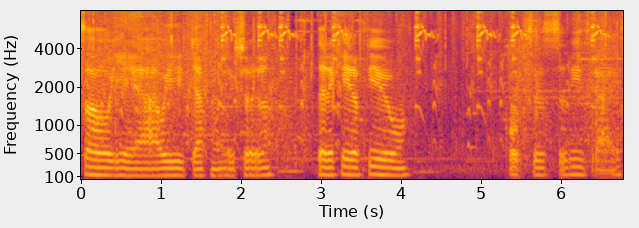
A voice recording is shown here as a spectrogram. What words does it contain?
So yeah, we definitely should dedicate a few corpses to these guys.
